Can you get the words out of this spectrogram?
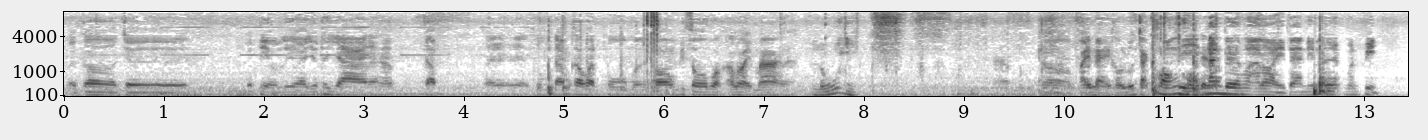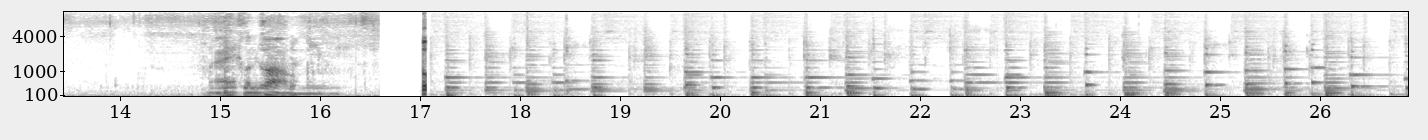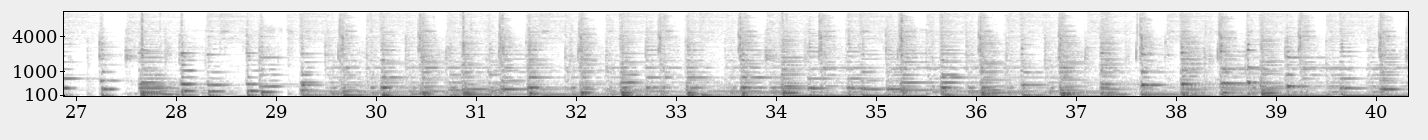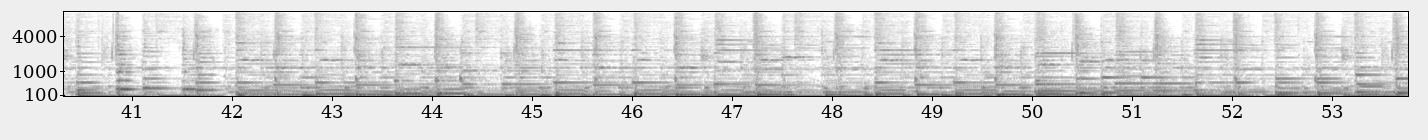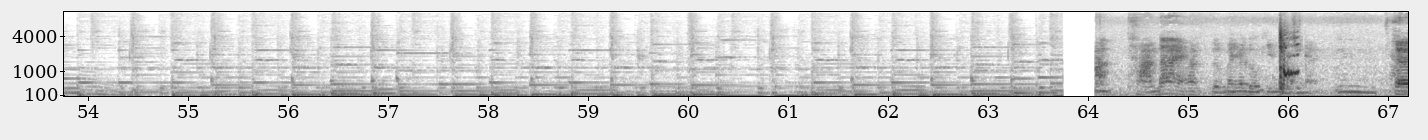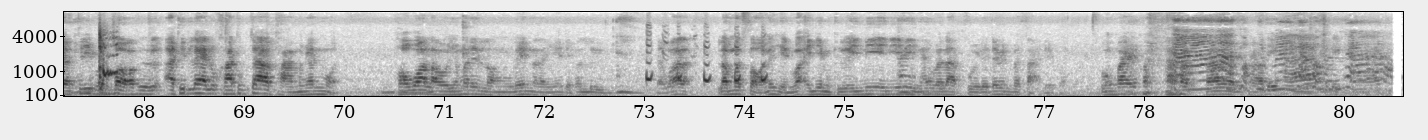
แล้วก็เจอก๋วยเตี๋ยวเรืออยุธยานะครับ กับเอ่อลุงดำข้าวผัดปูเมืองทองพี่โซบอกอร่อยมากนะรู้อีกครับก็ไปไหนเขารู้จักของที่ของนะนั่งเดินมาอร่อย แต่อันนี้เรามันปิด ไอ้ขนของามได้ครับ หรือไม่ก็ดูคลิปนี้เนี่ยแต่ที่ผมบอกก็คืออาทิตย์แรกลูกค้าทุกเจ้าถามเหมือนกันหมด เพราะว่าเรายังไม่ได้ลองเล่นอะไรเงี้ยเดี๋ยวก็ลืม แต่ว่าเรามาสอนให้เห็นว่าไอ้นี่มันคือไอ้นี่ไอ้นี่นี่นะเวลาคุยเราได้เป็นภาษาเดียวกันวงไปก่อนครับค่ะครับ ขอบคุณมากค่ะขอบคุณค่ะ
